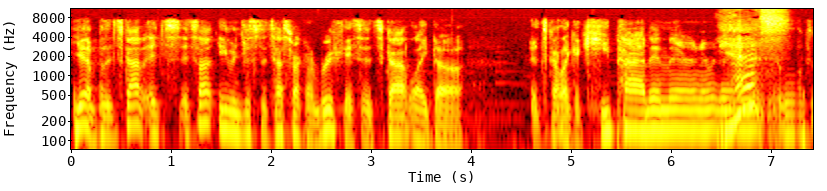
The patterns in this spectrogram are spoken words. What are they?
Yeah, but it's got it's it's not even just a tesseract on a briefcase. It's got like a it's got like a keypad in there and everything. Yes. It looks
